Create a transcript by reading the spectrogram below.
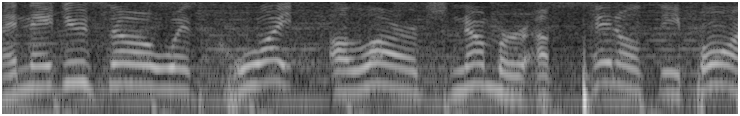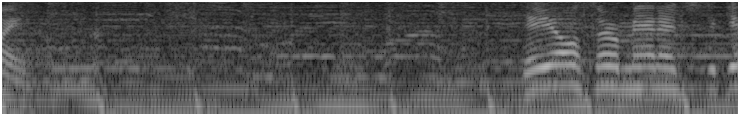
And they do so with quite a large number of penalty points. They also managed to get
